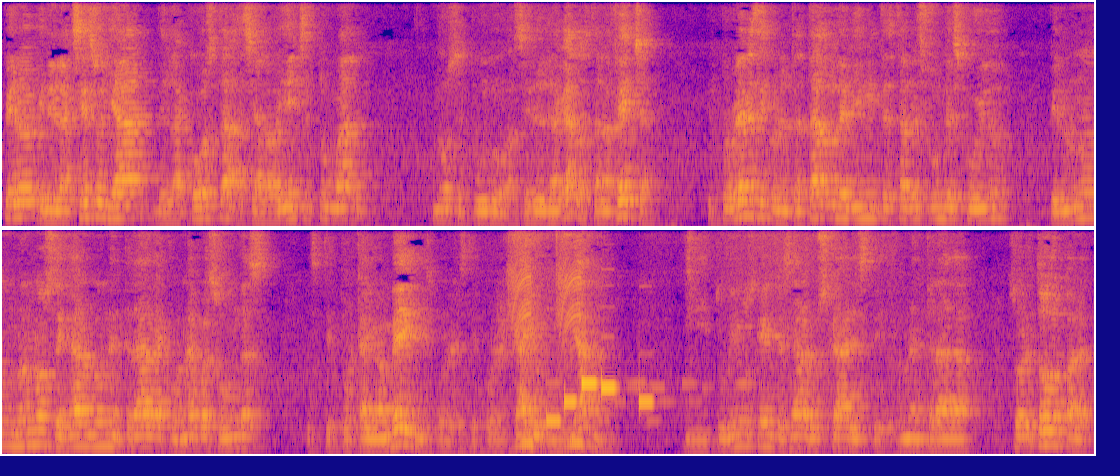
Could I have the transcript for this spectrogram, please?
pero en el acceso ya de la costa hacia la bahía de Chetumal no se pudo hacer el dragado hasta la fecha. El problema es que con el tratado de límites tal vez fue un descuido, pero no, nos dejaron una entrada con aguas hondas este, por Cayo Ambelis, por, este, por el Cayo, como y tuvimos que empezar a buscar este, una entrada, sobre todo para,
